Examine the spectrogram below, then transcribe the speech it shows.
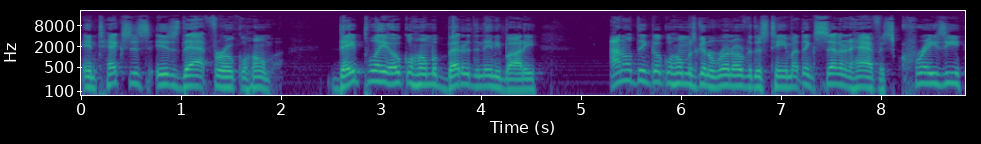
And Texas is that for Oklahoma. They play Oklahoma better than anybody. I don't think Oklahoma's going to run over this team. I think seven and a half is crazy.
